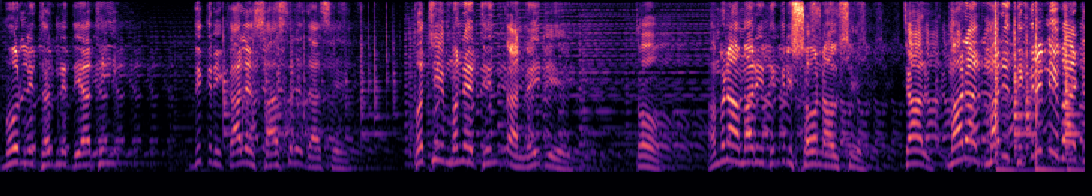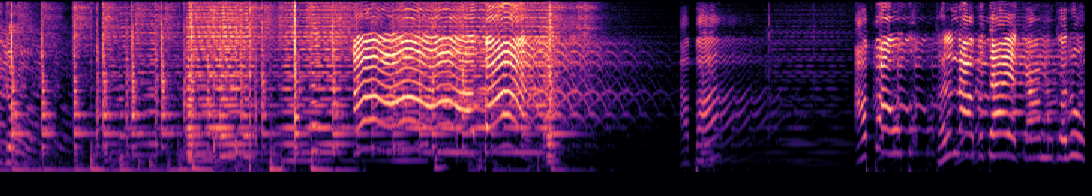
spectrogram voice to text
મોરલીધરની દયાથી દીકરી કાલે સાસરે જશે. પછી મને ચિંતા નહીં રહે. તો હમણાં મારી દીકરી સોન આવશે. ચાલ, મારા મારી દીકરીની વાટ જો. કામ કરું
